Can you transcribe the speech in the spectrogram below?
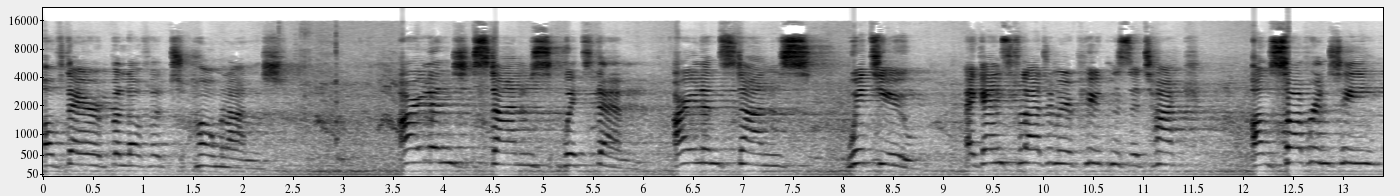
of their beloved homeland. Ireland stands with them. Ireland stands with you against Vladimir Putin's attack on sovereignty,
